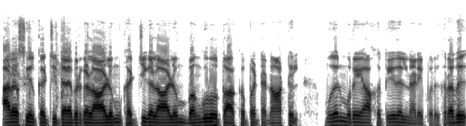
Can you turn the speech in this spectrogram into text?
அரசியல் கட்சி தலைவர்கள் ஆளும் கட்சிகள் ஆளும் பங்குரோ தாக்கப்பட்ட நாட்டில் முதன்முறையாக தேர்தல் நடைபெறுகிறது.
